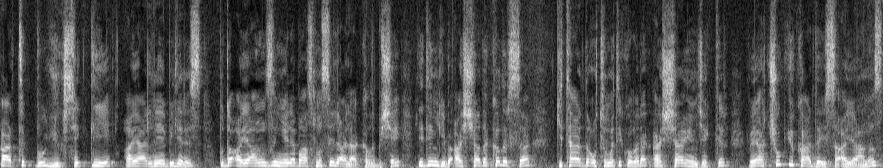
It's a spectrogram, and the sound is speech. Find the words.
artık bu yüksekliği ayarlayabiliriz. Bu da ayağınızın yere basmasıyla alakalı bir şey. Dediğim gibi aşağıda kalırsa gitar da otomatik olarak aşağı inecektir. Veya çok yukarıdaysa ayağınız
